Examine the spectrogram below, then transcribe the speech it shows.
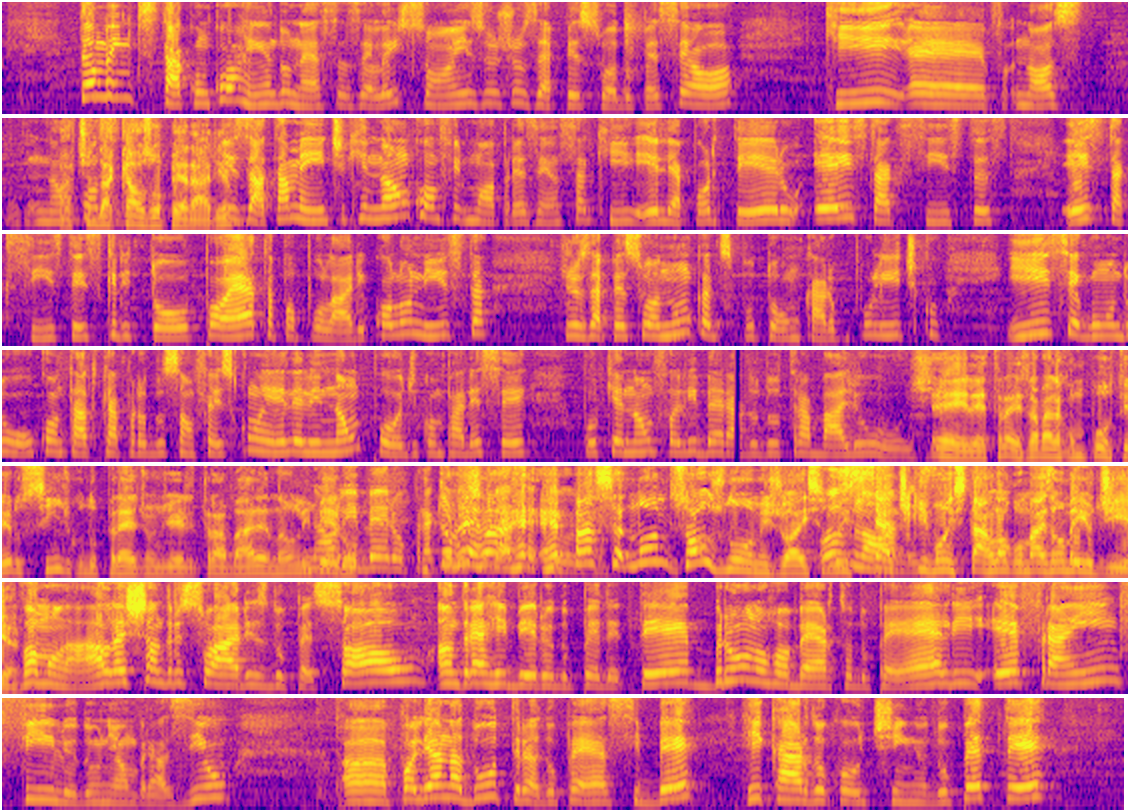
Também está concorrendo nessas eleições o José Pessoa do PCO, que é, nós não Partido da causa operária. Exatamente, que não confirmou a presença aqui. Ele é porteiro, ex-taxista, ex-taxista, escritor, poeta popular e colunista. José Pessoa nunca disputou um cargo político e, segundo o contato que a produção fez com ele, ele não pôde comparecer porque não foi liberado do trabalho hoje. É, ele, é tra ele trabalha como porteiro, síndico do prédio onde ele trabalha não liberou. Não liberou para então, re repassa nome, só os nomes, Joyce, os dos nomes. sete que vão estar logo mais ao meio-dia. Vamos lá, Alexandre Soares do PSOL, André Ribeiro do PDT, Bruno Roberto do PL, Efraim Filho do União Brasil, uh, Poliana Dutra do PSB, Ricardo Coutinho do PT,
